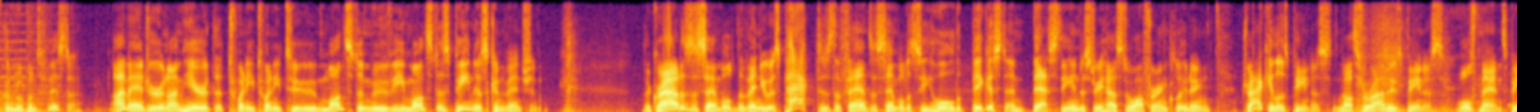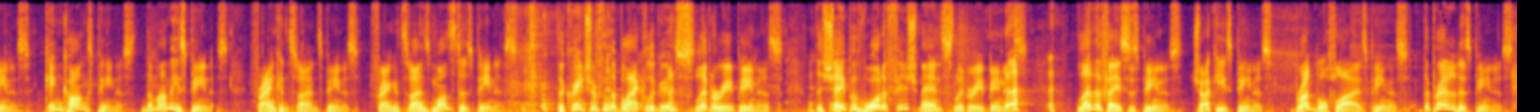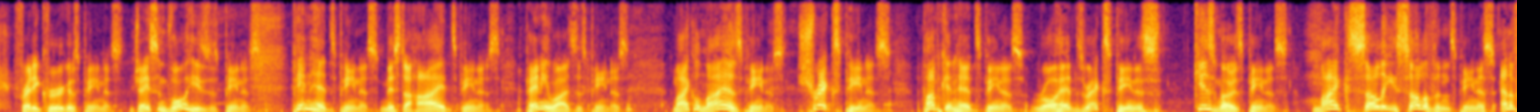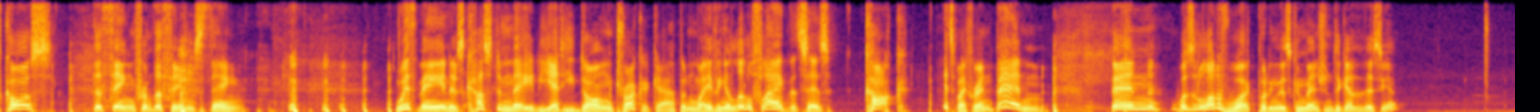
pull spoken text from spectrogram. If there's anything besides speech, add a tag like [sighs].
welcome to Punta Vista. I'm Andrew, and I'm here at the 2022 Monster Movie Monsters Penis Convention. The crowd is assembled, the venue is packed as the fans assemble to see all the biggest and best the industry has to offer, including Dracula's penis, Nosferatu's penis, Wolfman's penis, King Kong's penis, the Mummy's penis, Frankenstein's penis, Frankenstein's monster's penis, the creature from the Black Lagoon's slippery penis, the shape of water fishman's slippery penis, [laughs] Leatherface's penis, Chucky's penis, Brundlefly's penis, the Predator's penis, Freddy Krueger's penis, Jason Voorhees' penis, Pinhead's penis, Mr. Hyde's penis, Pennywise's penis, Michael Myers' penis, Shrek's penis, Pumpkinhead's penis, Rawhead's Rex penis, Gizmo's penis, Mike Sully Sullivan's penis, and of course, the thing from the thing's thing. With me in his custom made Yeti Dong trucker cap and waving a little flag that says cock, it's my friend Ben. Ben, was it a lot of work putting this convention together this year?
